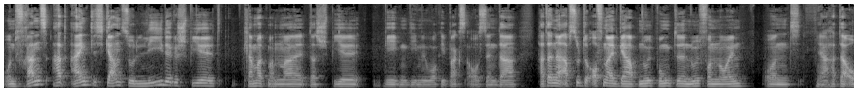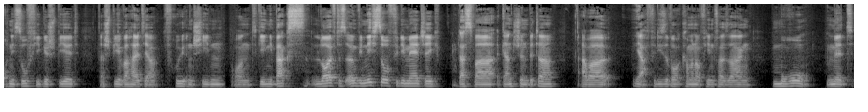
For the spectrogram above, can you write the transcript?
Und Franz hat eigentlich ganz solide gespielt. Klammert man mal das Spiel gegen die Milwaukee Bucks aus, denn da hat er eine absolute Offenheit gehabt, 0 Punkte, 0 von 9 und ja, hat da auch nicht so viel gespielt. Das Spiel war halt ja früh entschieden und gegen die Bucks läuft es irgendwie nicht so für die Magic. Das war ganz schön bitter, aber ja, für diese Woche kann man auf jeden Fall sagen, Mo mit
